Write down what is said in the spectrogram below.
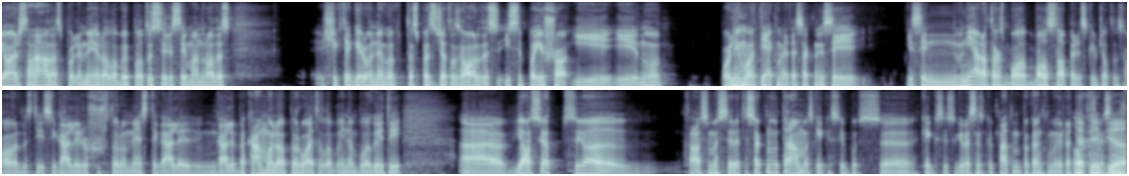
jo arsenalas poliame yra labai platus ir jisai, man rodos, šiek tiek geriau negu tas pats Jetas Howardas įsipaišo į, į nu, polimo tiekmę, tiesiog, nu, jisai, jisai nu, nėra toks ball, stopperis kaip Jetas Howardas, tai jisai gali ir iš užtarų mesti, gali, gali be kamulio operuoti labai neblogai, tai uh, jo, su su juo klausimas yra tiesiog, nu, traumas, kiek jisai bus, e, kiek jisai sugebės, nes kaip matom, pakankamai yra O kaip jo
